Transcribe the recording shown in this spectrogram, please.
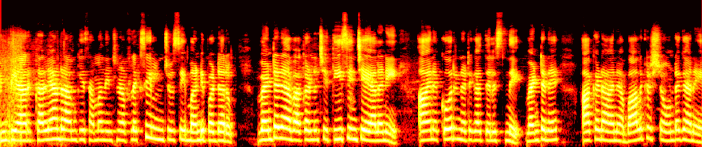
ఎన్టీఆర్ కళ్యాణ్ రామ్కి సంబంధించిన ఫ్లెక్సీలను చూసి మండిపడ్డారు. వెంటనే అవి అక్కడి నుంచి తీసించేయాలని ఆయన కోరినట్టుగా తెలుస్తుంది. వెంటనే అక్కడ ఆయన బాలకృష్ణ ఉండగానే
